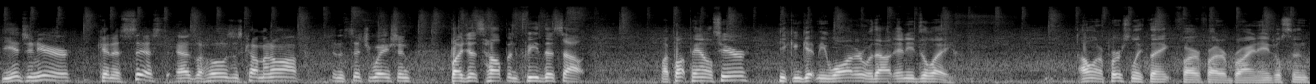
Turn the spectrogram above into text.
The engineer can assist as the hose is coming off in the situation by just helping feed this out. My pump panel's here. He can get me water without any delay. I want to personally thank firefighter Brian Angelson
